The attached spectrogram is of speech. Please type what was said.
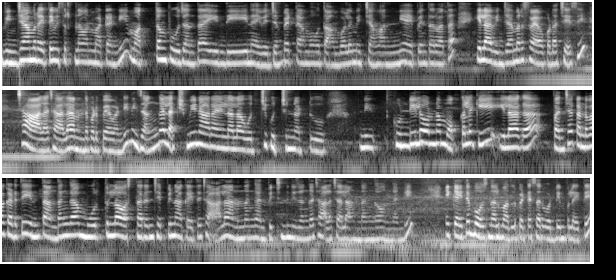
వింజామర అయితే విసురుతున్నాం అనమాట అండి మొత్తం పూజ అంతా అయింది. నైవేద్యం పెట్టాము తాంబూలం ఇచ్చాము అన్నీ అయిపోయిన తర్వాత ఇలా వింజామర సేవ కూడా చేసి చాలా చాలా ఆనందపడిపోయామండి. నిజంగా లక్ష్మీనారాయణలు అలా వచ్చి కూర్చున్నట్టు ని కుండీలో ఉన్న మొక్కలకి ఇలాగా పంచకండవ కడితే ఇంత అందంగా మూర్తుల్లా వస్తారని చెప్పి నాకైతే చాలా ఆనందంగా అనిపించింది. నిజంగా చాలా చాలా అందంగా ఉందండి. ఇకైతే భోజనాలు మొదలు పెట్టేశారు వడ్డింపులు అయితే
